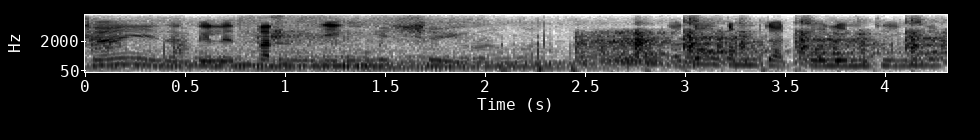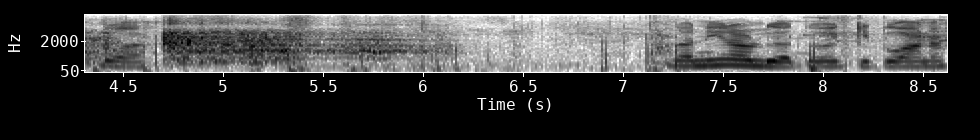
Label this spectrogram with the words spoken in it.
ใช่สกิเลตันยิงไม่ใช่เรอวะเราต้องกำจัดโกเลมทิ้งทุกตัว ตอนนี้เราเหลือตัวกี่ตัวนะ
